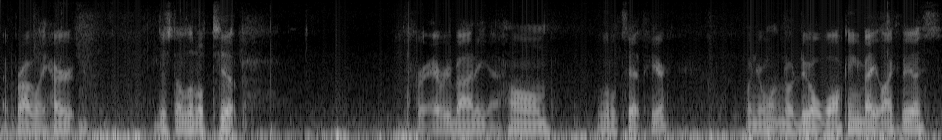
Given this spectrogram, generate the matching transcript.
That probably hurt. Just a little tip for everybody at home. A little tip here. When you're wanting to do a walking bait like this,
